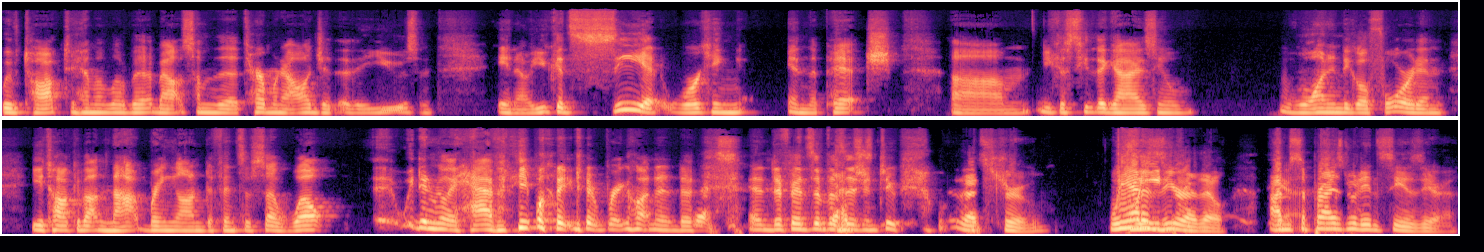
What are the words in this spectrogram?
We've talked to him a little bit about some of the terminology that they use, and you know you could see it working in the pitch. Um, you could see the guys, you know, wanting to go forward. And you talk about not bringing on defensive sub. Well, eh, we didn't really have anybody to bring on in a, in a defensive position too. That's true. We had a zero though. I'm yeah. surprised we didn't see a zero.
